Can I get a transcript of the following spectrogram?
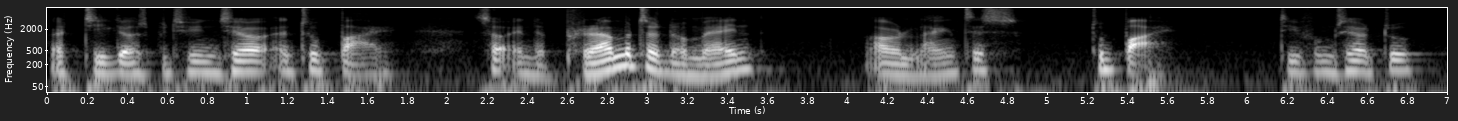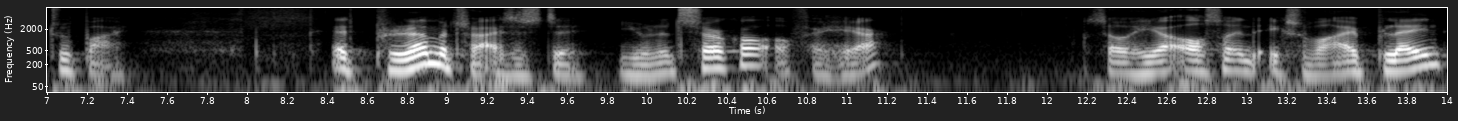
where t goes between 0 and 2 pi. So in the parameter domain, our length is 2 pi, t from 0 to 2 pi. It parameterizes the unit circle over here. So here also in the xy plane,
